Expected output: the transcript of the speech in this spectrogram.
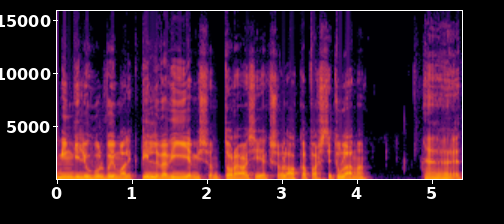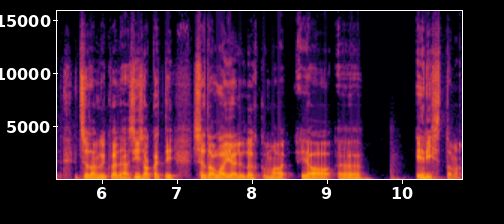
mingil juhul võimalik pilve viia, mis on tore asi, eks ole, hakkab varsti tulema. et, et seda on kõik vaja teha, siis hakati seda laiali lõhkuma ja äh, eristama.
